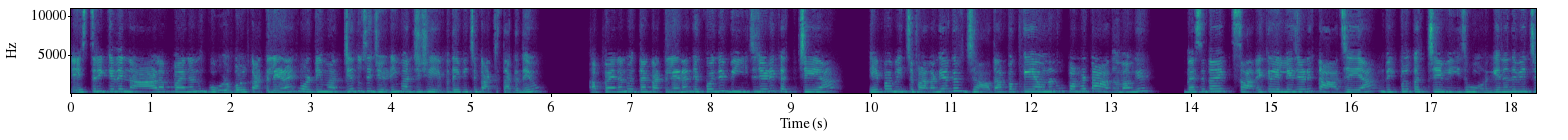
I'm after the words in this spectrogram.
ਇਸ ਤਰੀਕੇ ਦੇ ਨਾਲ ਆਪਾਂ ਇਹਨਾਂ ਨੂੰ ਗੋਲ-ਗੋਲ ਕੱਟ ਲੈਣਾ ਹੈ। ਤੁਹਾਡੀ ਮਰਜ਼ੀ ਹੈ, ਤੁਸੀਂ ਜਿਹੜੀ ਮਰਜ਼ੀ ਸ਼ੇਪ ਦੇ ਵਿੱਚ ਕੱਟ ਸਕਦੇ ਹੋ। ਆਪਾਂ ਇਹਨਾਂ ਨੂੰ ਇਦਾਂ ਕੱਟ ਲੈਣਾ ਦੇਖੋ ਇਹਦੇ ਬੀਜ ਜਿਹੜੇ ਕੱਚੇ ਆ ਇਹ ਆਪਾਂ ਵਿੱਚ ਪਾ ਲਾਂਗੇ। ਅਗਰ ਜ਼ਿਆਦਾ ਪੱਕੇ ਆ ਉਹਨਾਂ ਨੂੰ ਆਪਾਂ ਹਟਾ ਦੇਵਾਂਗੇ। ਵੈਸੇ ਤਾਂ ਇਹ ਸਾਰੇ ਕਰੇਲੇ ਜਿਹੜੇ ਤਾਜ਼ੇ ਆ ਬਿਲਕੁਲ ਕੱਚੇ ਬੀਜ ਹੋਣਗੇ ਇਹਨਾਂ ਦੇ ਵਿੱਚ।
